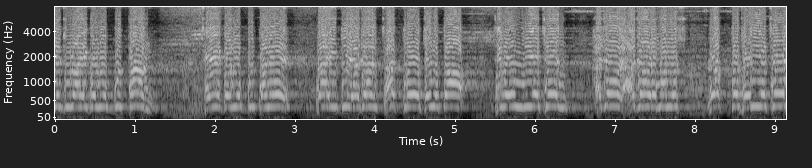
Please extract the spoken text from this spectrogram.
যে জুলাই গণঅভ্যুত্থান সেই গণঅভ্যুত্থানে প্রায় দুই হাজার ছাত্র জনতা জীবন দিয়েছেন, হাজার হাজার মানুষ রক্ত ঝরিয়েছেন,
